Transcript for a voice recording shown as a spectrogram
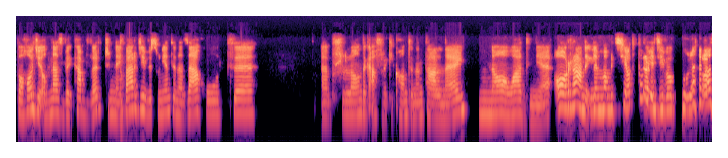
Pochodzi od nazwy Cap Verde, czyli najbardziej wysunięty na zachód e, przylądek Afryki kontynentalnej. No, ładnie. O, rany, ile mamy dzisiaj odpowiedzi tak. w ogóle na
